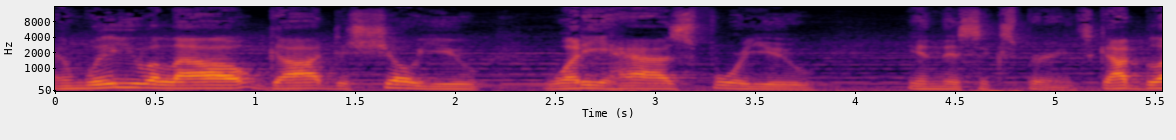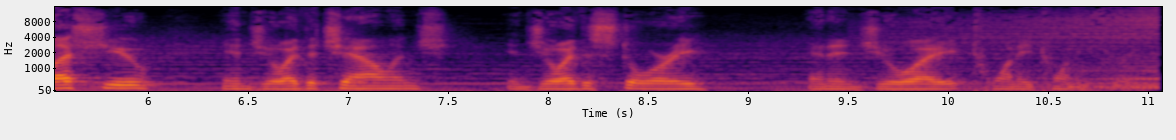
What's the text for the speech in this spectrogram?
And will you allow God to show you what he has for you in this experience. God bless you. Enjoy the challenge, enjoy the story, and enjoy 2023.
